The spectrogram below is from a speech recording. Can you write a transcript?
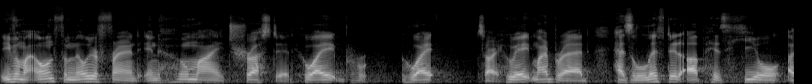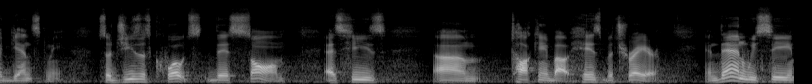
Even my own familiar friend in whom I trusted, who I who I sorry, who ate my bread, has lifted up his heel against me. So Jesus quotes this psalm as he's um, talking about his betrayer. And then we see,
